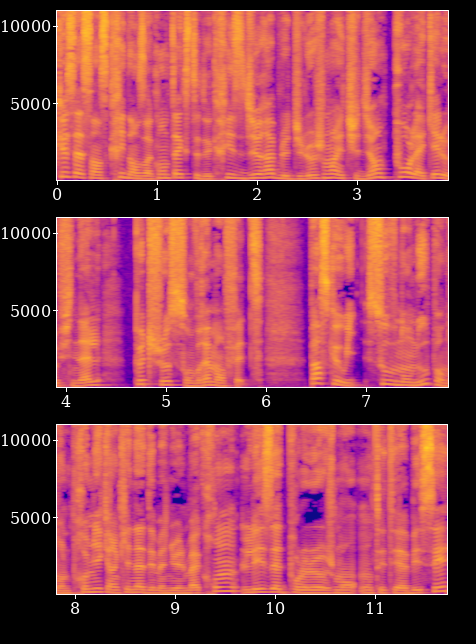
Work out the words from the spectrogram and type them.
que ça s'inscrit dans un contexte de crise durable du logement étudiant pour laquelle, au final, peu de choses sont vraiment faites. Parce que oui, souvenons-nous, pendant le premier quinquennat d'Emmanuel Macron, les aides pour le logement ont été abaissées,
